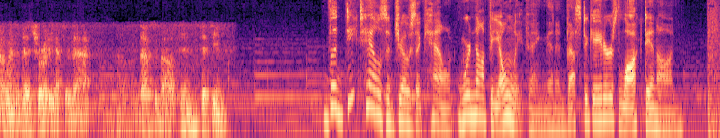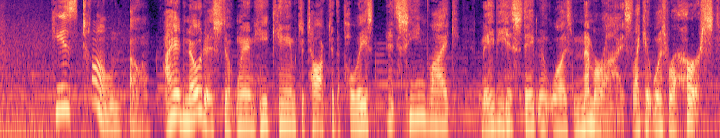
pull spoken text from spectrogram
I went to bed shortly after that. Um, that was about 10, 15. The details of Joe's account were not the only thing that investigators locked in on. His tone. Oh, I had noticed that when he came to talk to the police, it seemed like maybe his statement was memorized, like it was rehearsed.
